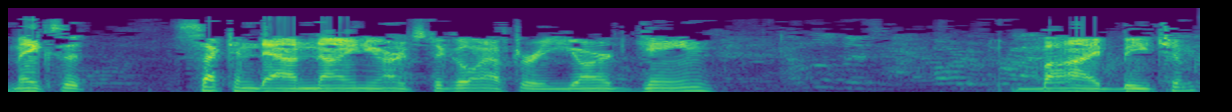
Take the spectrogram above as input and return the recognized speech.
Makes it second down nine yards to go after a yard gain by Beecham.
